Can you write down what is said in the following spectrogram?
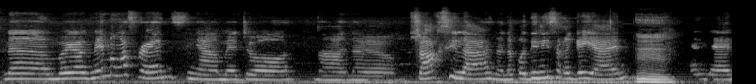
na marag na yung mga friends nga medyo na, na shock sila na nako din sa Cagayan Mm. And then,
